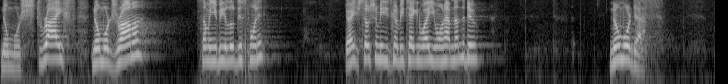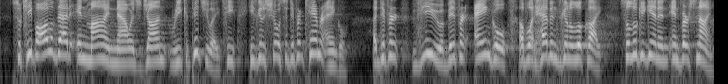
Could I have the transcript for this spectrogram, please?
no more strife, no more drama. Some of you be a little disappointed. Right? Your social media is going to be taken away. You won't have nothing to do. No more death. So keep all of that in mind now as John recapitulates. He, he's going to show us a different camera angle a different view, a different angle of what heaven's going to look like. So look again in, in verse 9.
